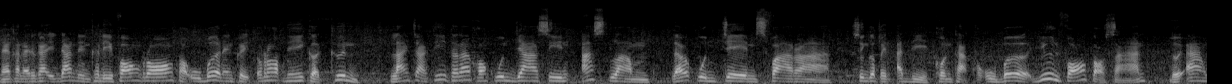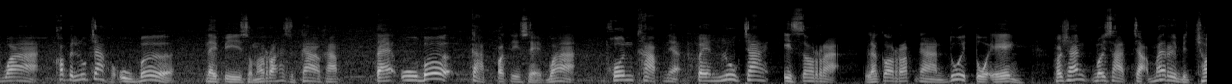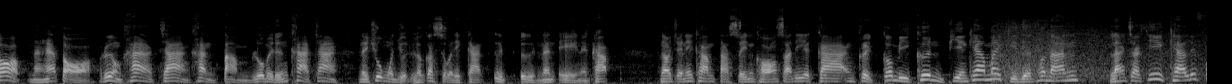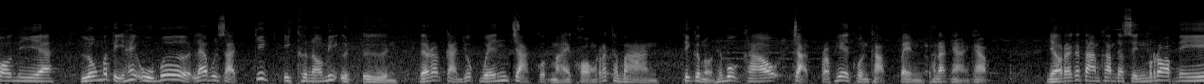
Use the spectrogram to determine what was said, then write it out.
ในขณะเดียวกันอีกด้านหนึ่งคดีฟ้องร้องต่อ Uber ในอังกฤษรอบนี้เกิดขึ้น หลังจากที่ทางด้านของคุณยาซีนอัสลัม แล้วก็คุณเจมส์ฟารา ซึ่งก็เป็นอดีตคนขับของ Uber ยื่นฟ้องต่อศาลโดยอ้างว่าเขาเป็นลูกจ้างของ Uber ในปี 2559 ครับ แต่ Uber กลับปฏิเสธว่าคนขับเนี่ยเป็นลูกจ้างอิสระ แล้วก็รับงานด้วยตัวเอง เพราะฉะนั้นบริษัทจะไม่รับผิดชอบนะฮะต่อเรื่องของค่าจ้างขั้นต่ำรวมไปถึงค่าจ้างในช่วงวันหยุดแล้วก็สวัสดิการอื่น ๆ นั่นเองนะครับนอกจากนี้คำตัดสินของศาลฎีกาอังกฤษก็มีขึ้นเพียงแค่ไม่กี่เดือนเท่านั้น หลังจากที่แคลิฟอร์เนีย ลงมติให้ Uber และบริษัทกิ๊กอีโคโนมีอื่น ๆ ได้รับการยกเว้นจากกฎหมายของรัฐบาล ที่กำหนดให้พวกเขาจัดประเภทคนขับเป็นพนักงานครับ อย่างไรก็ตามคำตัดสินรอบนี้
